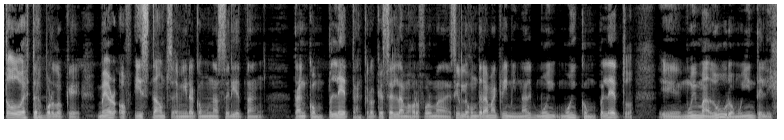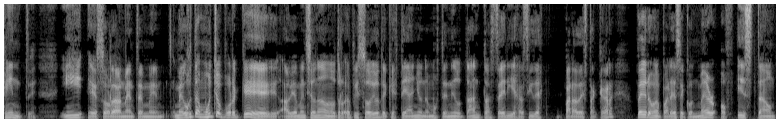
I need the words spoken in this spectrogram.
todo esto es por lo que Mayor of Easttown se mira como una serie tan tan completa. Creo que esa es la mejor forma de decirlo. Es un drama criminal muy, muy completo, eh, muy maduro, muy inteligente. Y eso realmente me, me gusta mucho porque había mencionado en otros episodios de que este año no hemos tenido tantas series así para destacar, pero me parece con Mayor of Easttown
